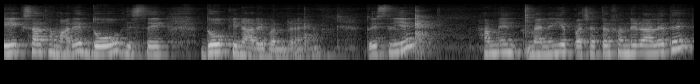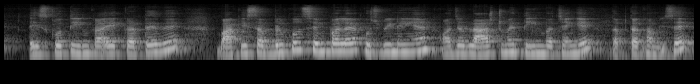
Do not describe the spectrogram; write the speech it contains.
एक साथ हमारे दो हिस्से, दो किनारे बन रहे हैं। तो इसलिए हमें, मैंने ये पचहत्तर फंदे डाले थे इसको तीन का एक करते हुए। बाकी सब बिल्कुल सिंपल है, कुछ भी नहीं है। और जब लास्ट में तीन बचेंगे, तब तक हम इसे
